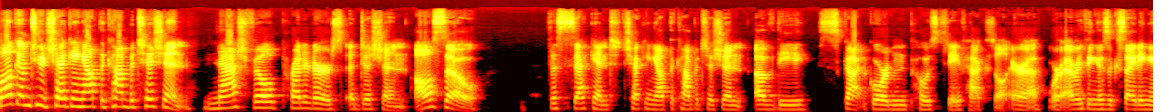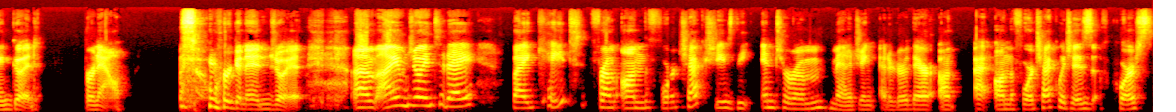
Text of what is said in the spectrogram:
Welcome to Checking Out the Competition, Nashville Predators edition. Also, the second Checking Out the Competition of the Scott Gordon post Dave Hakstol era, where everything is exciting and good for now. So we're going to enjoy it. Um, I am joined today by Kate from On the Four Forecheck. She's the interim managing editor there on, at On the Forecheck, which is, of course,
